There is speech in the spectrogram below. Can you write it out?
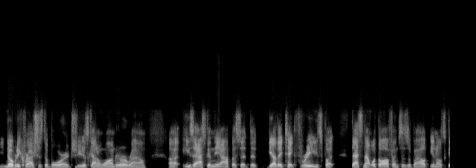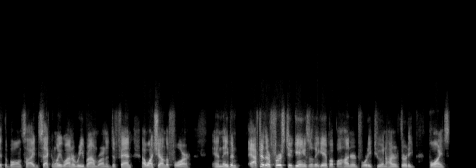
Nobody crashes the board. You just kind of wander around. Uh, he's asking the opposite that, yeah, they take threes, but that's not what the offense is about. You know, let's get the ball inside. Secondly, we want to rebound, run and defend. I want you on the floor. And they've been after their first two games where they gave up 142 and 130 points,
